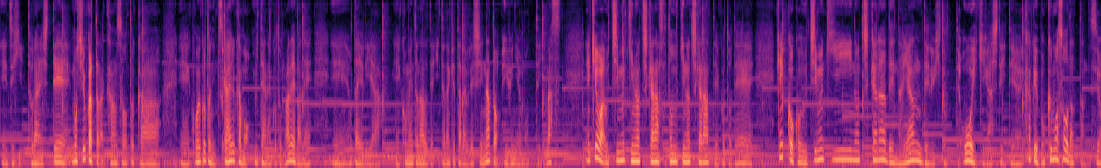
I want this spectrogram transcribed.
えー、ぜひトライしてもしよかったら感想とか、えー、こういうことに使えるかもみたいなことがあればね、えー、お便りや、えコメントなどでいただけたら嬉しいなというふうに思っています。え今日は内向きの力外向きの力っていうことで結構こう内向きの力で悩んでる人って多い気がしていて各僕もそうだったんですよ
